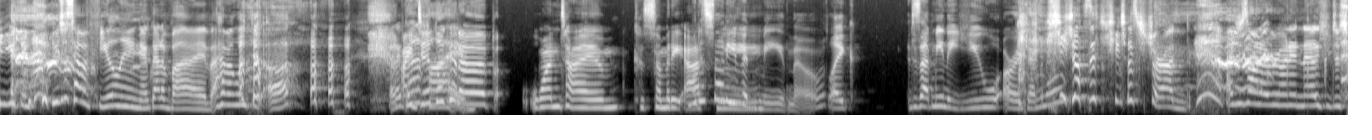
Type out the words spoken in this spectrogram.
you, think, you just have a feeling. I've got a vibe. I haven't looked it up. I've I did look it up one time because somebody asked. what does asked that me. even mean, though? Like, does that mean that you are a Gemini? she just she just shrugged. I just want everyone to know she just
